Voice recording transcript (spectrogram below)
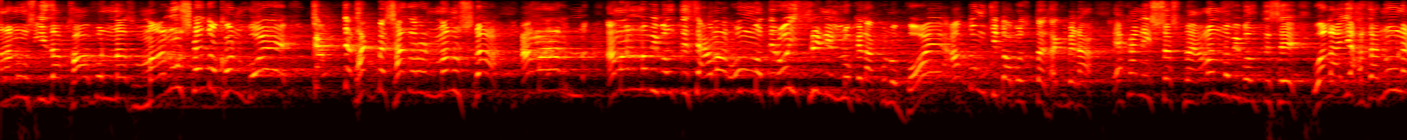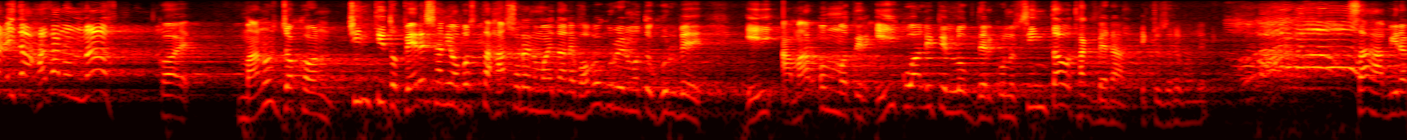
মানুষ ইযা খাফান নাস, মানুষরা যখন ভয়ে কাঁপতে থাকবে সাধারণ মানুষরা, আমার আমার নবী বলতেছে, আমার উম্মতের ওই শ্রেণির লোকেরা কোনো ভয়ে আতঙ্কিত অবস্থায় থাকবে না। এখানে নিঃশ্বাস নয়। আমার নবী বলতেছে, ওয়ালা ইয়াহজানুনা ইযা হাজানুন নাস। কয় মানুষ যখন চিন্তিত, পেরেশানি অবস্থা হাসরের ময়দানে ভবগুরের মতো ঘুরবে, এই আমার উম্মতের এই কোয়ালিটির লোকদের কোনো চিন্তাও থাকবে না। একটু জোরে বলে সাহাবিরা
